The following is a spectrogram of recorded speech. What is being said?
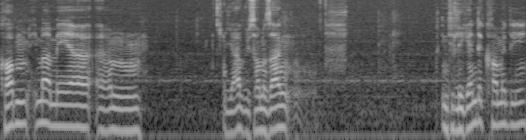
kommen immer mehr, ähm, ja, wie soll man sagen, intelligente Comedy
